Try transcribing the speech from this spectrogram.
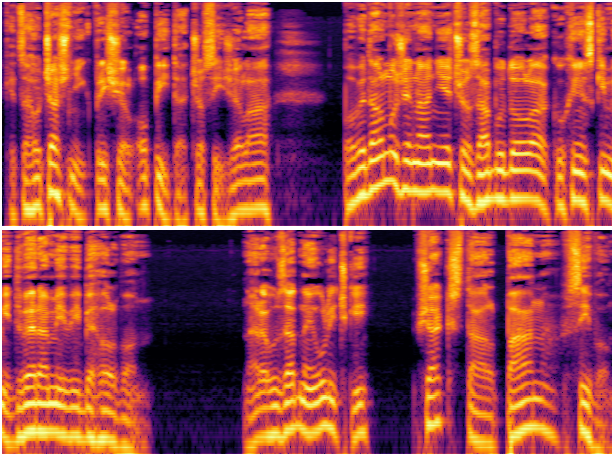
Keď sa ho čašník prišiel opýtať, čo si želá, povedal mu, že na niečo zabudol a kuchynskými dverami vybehol von. Na rohu zadnej uličky však stál pán v sivom.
